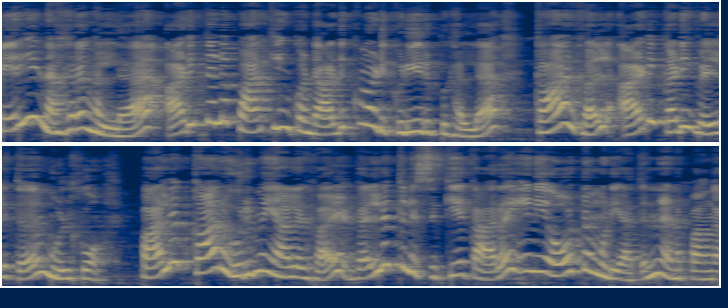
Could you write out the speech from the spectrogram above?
பெரிய நகரங்களில் அடித்தள பார்க்கிங் கொண்ட அடுக்குமாடி குடியிருப்புகளில் கார்கள் அடிக்கடி வெள்ளத்தை மூழ்கும். பல கார் உரிமையாளர்கள் வெள்ளத்தில் சிக்கிய காரை இனி ஓட்ட முடியாதுன்னு நினைப்பாங்க.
